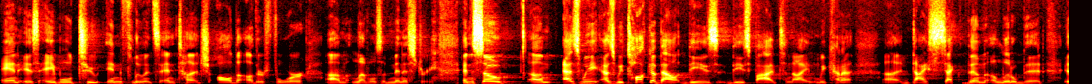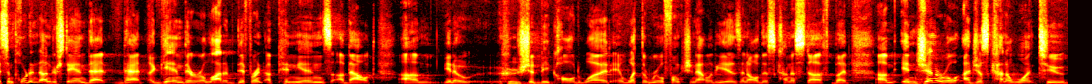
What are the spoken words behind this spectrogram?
and is able to influence and touch all the other four um, levels of ministry. And so, um, as we as we talk about these these five tonight, and we kind of uh, dissect them a little bit, it's important to understand that, that again, there are a lot of different opinions about, um, you know, who should be called what and what the real functionality is and all this kind of stuff. But um, in general, I just kind of want to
